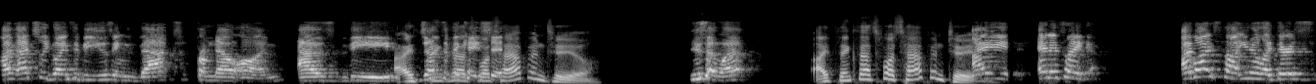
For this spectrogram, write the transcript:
I'm actually going to be using that from now on as the I think that's justification. what's happened to you. you said what? I think that's what's happened to you. I and it's like I've always thought, you know, like there's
